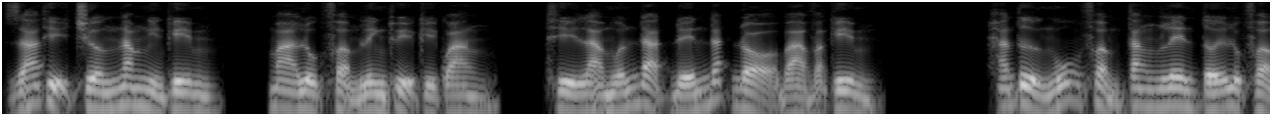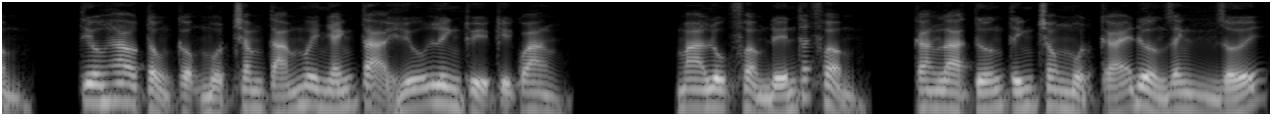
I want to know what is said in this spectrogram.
giá thị trường năm nghìn kim, mà lục phẩm linh thủy kỳ quang thì là muốn đạt đến đắt đỏ bà và kim. Hắn từ ngũ phẩm tăng lên tới lục phẩm, tiêu hao tổng cộng một trăm tám mươi nhánh tả hữu linh thủy kỳ quang. Mà lục phẩm đến thất phẩm càng là tướng tính trong một cái đường danh giới,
